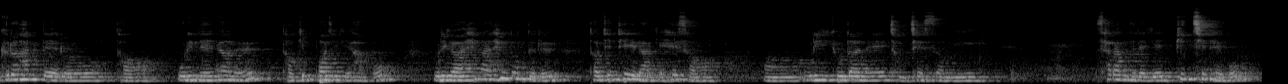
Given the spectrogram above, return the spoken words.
그러한 때로 더 우리 내면을 더 깊어지게 하고 우리가 행할 행동들을 더 디테일하게 해서 어, 우리 교단의 정체성이 사람들에게 빛이 되고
